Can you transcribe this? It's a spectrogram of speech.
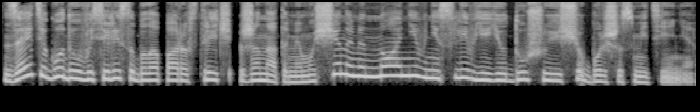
За эти годы у Василисы была пара встреч с женатыми мужчинами, но они внесли в ее душу еще больше смятения.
